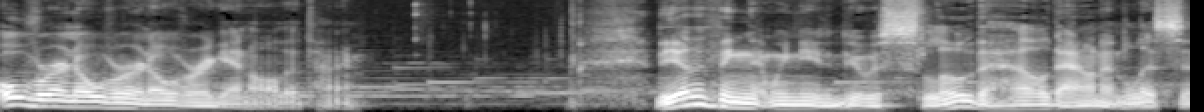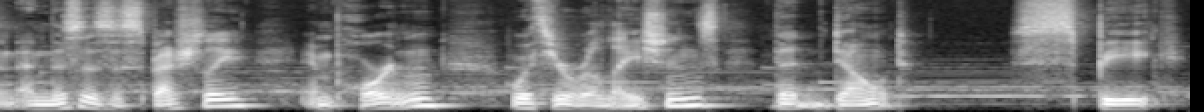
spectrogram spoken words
over and over and over again all the time. The other thing that we need to do is slow the hell down and listen. And this is especially important with your relations that don't speak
